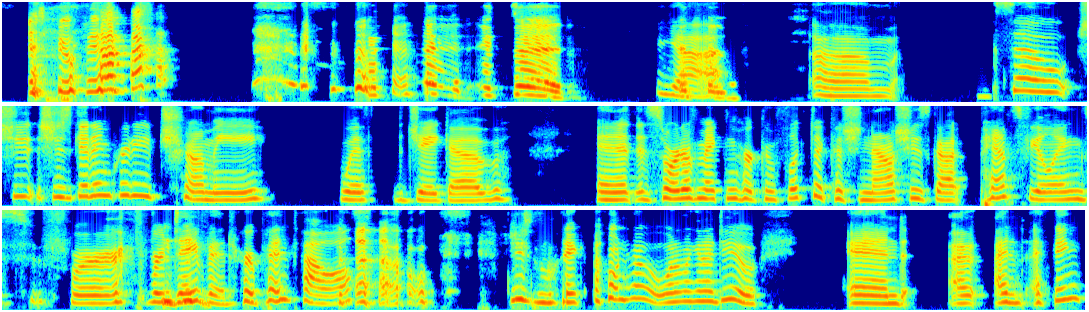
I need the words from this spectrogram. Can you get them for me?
to it. It did. It did. It yeah. did. Um, so she she's getting pretty chummy with Jacob, and it, it's sort of making her conflicted because she, now she's got pants feelings for for David, her pen pal. Also, she's like, "Oh no, what am I gonna do?" And I, I I think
